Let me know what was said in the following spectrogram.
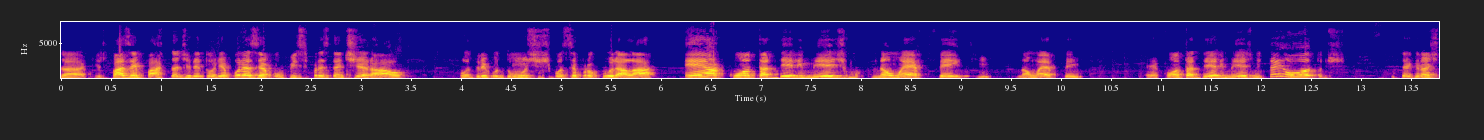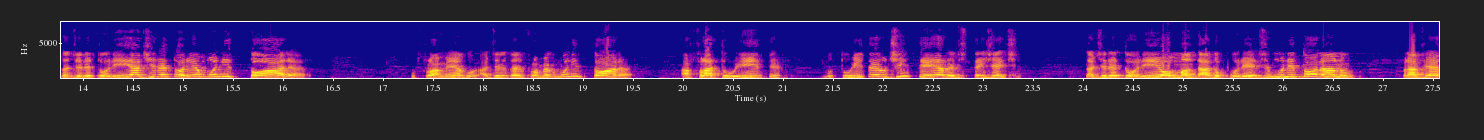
da, que fazem parte da diretoria. Por exemplo, o vice-presidente geral, Rodrigo Dunches, você procura lá, é a conta dele mesmo, não é fake. Não é fake. É conta dele mesmo e tem outros integrantes da diretoria e a diretoria monitora o Flamengo, a diretoria do Flamengo monitora a Flá Twitter. No Twitter é o dia inteiro, eles têm gente da diretoria ou mandado por eles monitorando para ver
